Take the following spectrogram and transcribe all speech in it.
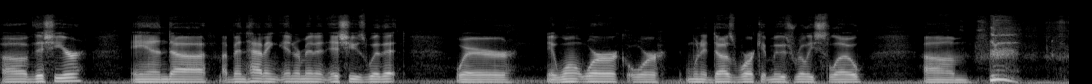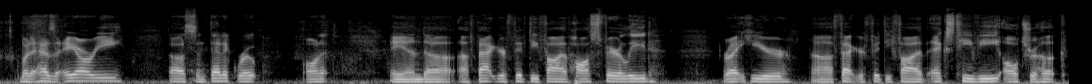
of this year and uh, I've been having intermittent issues with it where it won't work or when it does work it moves really slow. Um, but it has an ARE uh, synthetic rope on it and uh, a factor 55 hawse fair lead right here uh, factor 55 XTV ultra hook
